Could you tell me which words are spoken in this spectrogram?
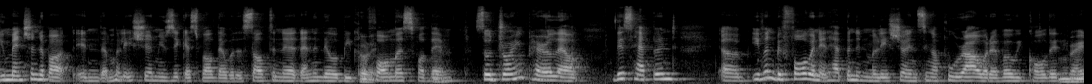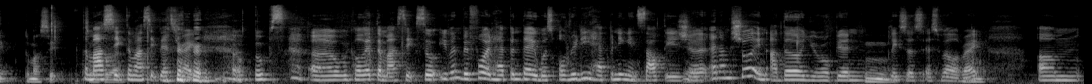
you mentioned about in the Malaysian music as well. There were the Sultanate, and then there will be Correct. performers for them. So drawing parallel, this happened. Uh, even before when it happened in Malaysia, in Singapore, or whatever we called it, right? Temasek. Temasek, Temasek, that's right. Oops. Uh, we call it Temasek. So even before it happened there, it was already happening in South Asia and I'm sure in other European places as well, right? Um,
